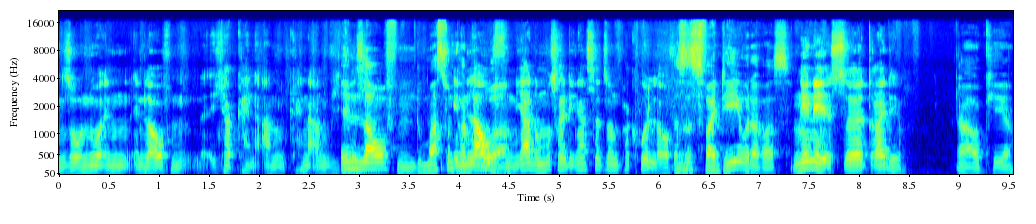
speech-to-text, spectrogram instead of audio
So, nur in, in Laufen. Ich habe keine Ahnung, keine Ahnung, wie ich In das- Laufen. Du machst so ein In Parcours. Laufen. Ja, du musst halt die ganze Zeit so ein Parcours laufen. Das ist 2D oder was? nee, nee, ist äh, 3D. Ah, okay.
